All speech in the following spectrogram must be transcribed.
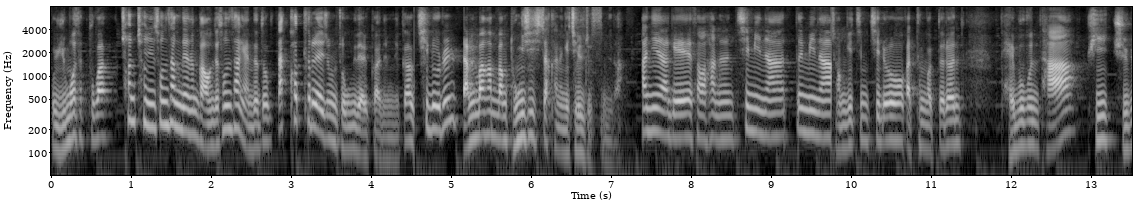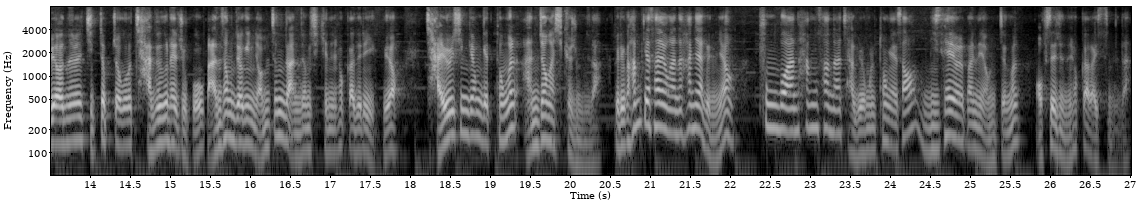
그 유모세포가 천천히 손상되는 가운데 손상이 안 돼도 딱 커트를 해주면 도움이 될 거 아닙니까? 치료를 양방 한 방 동시에 시작하는 게 제일 좋습니다. 한의학에서 하는 침이나 뜸이나 전기침 치료 같은 것들은 대부분 다 귀 주변을 직접적으로 자극을 해주고 만성적인 염증도 안정시키는 효과들이 있고요. 자율신경계통을 안정화시켜줍니다. 그리고 함께 사용하는 한약은요. 풍부한 항산화 작용을 통해서 미세혈관의 염증을 없애주는 효과가 있습니다.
